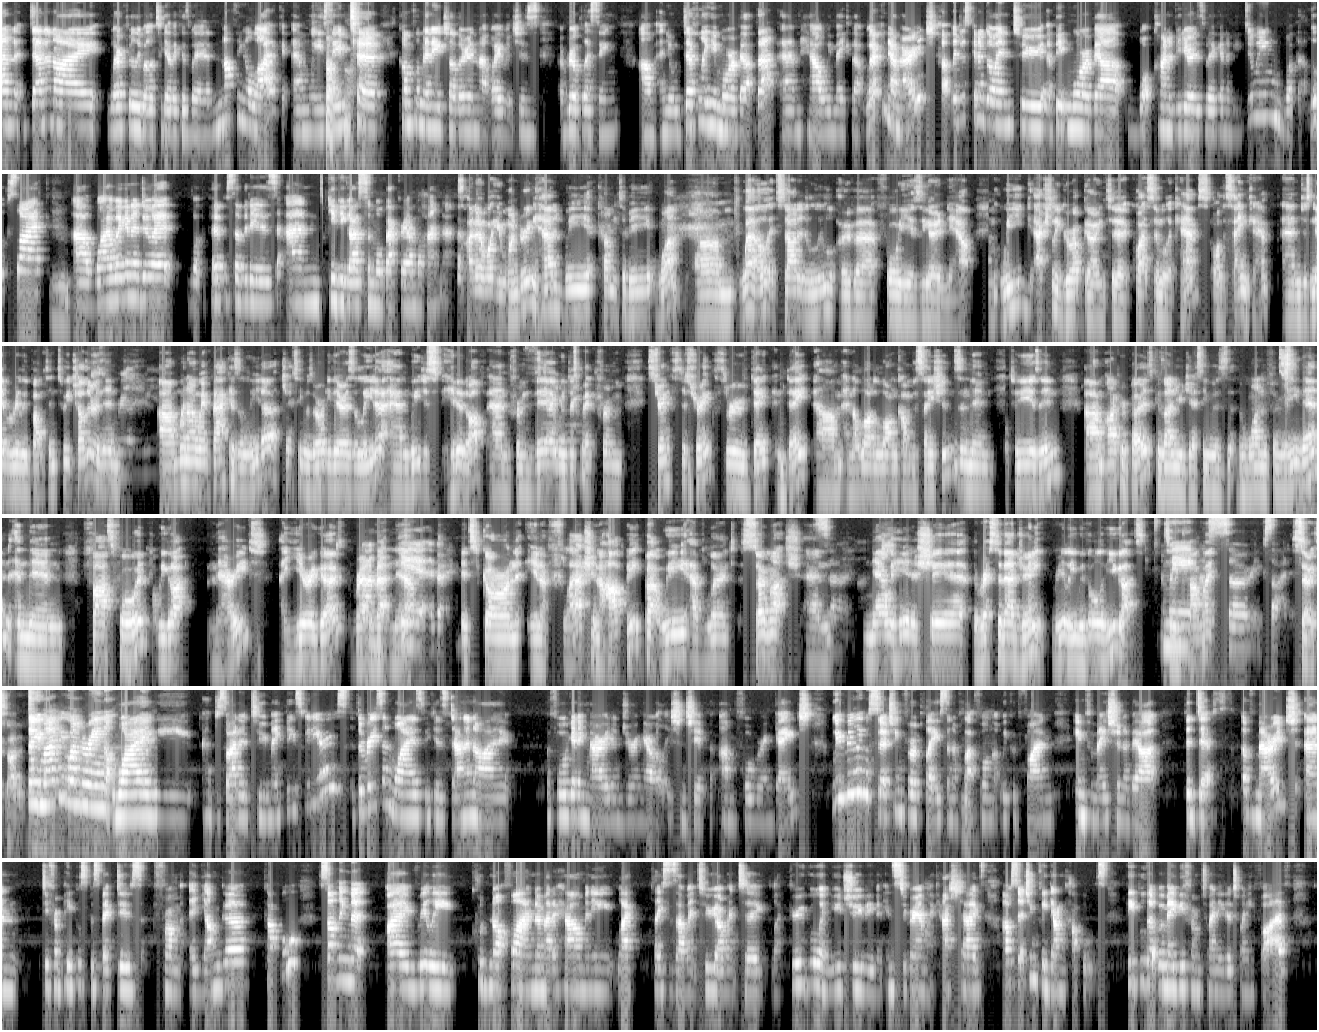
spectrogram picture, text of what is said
And Dan and I work really well together because we're nothing alike and we seem to complement each other in that way, which is a real blessing. Um, and you'll definitely hear more about that and how we make that work in our marriage. But we're just going to go into a bit more about what kind of videos we're going to be doing, what that looks like, uh, why we're going to do it, what the purpose of it is, and give you guys some more background behind that. I know what you're wondering. How did we come to be one? Um, well, it started a little over four years ago now. Um, We actually grew up going to quite similar camps, or the same camp, and just never really bumped into each other. And then really. Um, when I went back as a leader, Jessi was already there as a leader, and we just hit it off. And from there, we just went from strength to strength through date and date, um, and a lot of long conversations. And then two years in, um, I proposed because I knew Jessi was the one for me then. And then fast forward, we got married a year ago, right about now. ago. It's gone in a flash, in a heartbeat, but we have learnt so much. And So- now we're here to share the rest of our journey, really, with all of you guys. So we we can't wait. so excited. So excited. So you might be wondering why we have decided to make these videos. The reason why is because Dan and I, before getting married and during our relationship, um, before we were engaged, we really were searching for a place and a platform that we could find information about the depth of marriage and different people's perspectives from a younger couple. Something that I really could not find, no matter how many like places I went to. I went to like Google and YouTube, even Instagram, like hashtags. I was searching for young couples, people that were maybe from 20 to 25.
